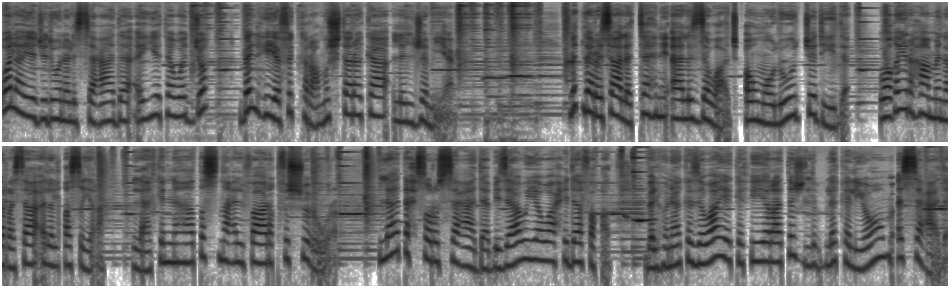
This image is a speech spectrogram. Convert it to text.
ولا يجدون للسعادة أي توجه بل هي فكرة مشتركة للجميع. مثل رسالة تهنئة للزواج أو مولود جديد وغيرها من الرسائل القصيرة. لكنها تصنع الفارق في الشعور. لا تحصر السعادة بزاوية واحدة فقط بل هناك زوايا كثيرة تجلب لك اليوم السعادة.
